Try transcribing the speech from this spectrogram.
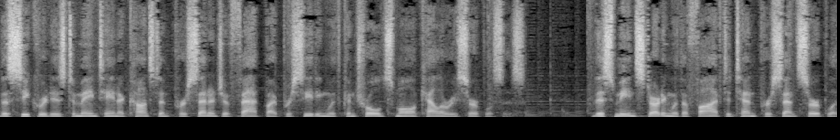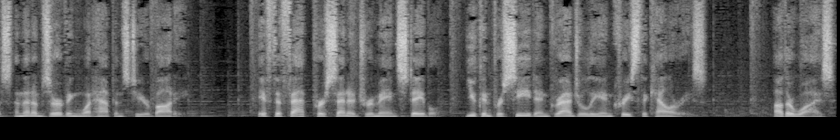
The secret is to maintain a constant percentage of fat by proceeding with controlled small calorie surpluses. This means starting with a 5 to 10% surplus and then observing what happens to your body. If the fat percentage remains stable, you can proceed and gradually increase the calories. Otherwise,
